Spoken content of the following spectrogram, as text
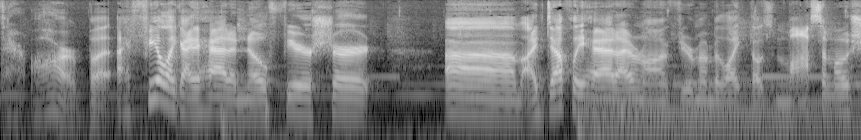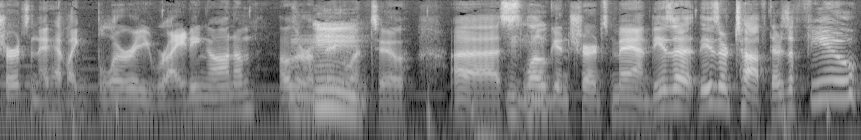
there are, but I feel like I had a no fear shirt. Um, I definitely had. I don't know if you remember like those Mossimo shirts, and they'd have like blurry writing on them. Those are a big one too. Uh, slogan shirts, man. These are these are tough. There's a few.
